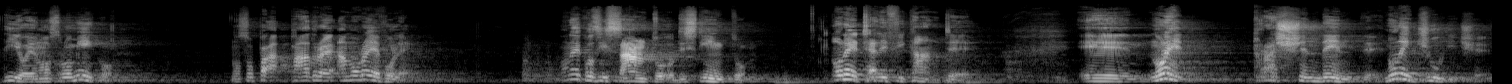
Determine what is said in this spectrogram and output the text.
Dio è il nostro amico, il nostro pa- padre amorevole. Non è così santo o distinto, non è terrificante, non è trascendente, non è giudice.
